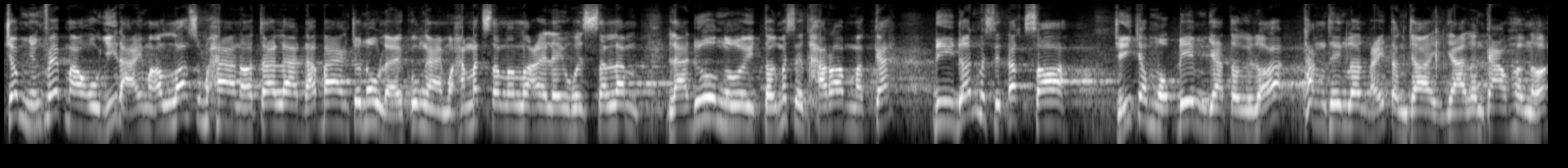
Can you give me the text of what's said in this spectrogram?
Trong những phép màu vĩ đại mà Allah subhanahu wa ta'ala đã ban cho nô lệ của Ngài Muhammad sallallahu alaihi wasallam là đưa người từ Masjid Haram Makkah đi đến Masjid Aqsa chỉ trong một đêm và từ đó thăng thiên lên bảy tầng trời và lên cao hơn nữa.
